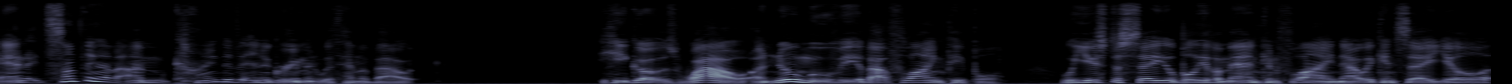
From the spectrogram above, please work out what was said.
and it's something that I'm kind of in agreement with him about. He goes, "Wow, a new movie about flying people." We used to say you'll believe a man can fly. Now we can say you'll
